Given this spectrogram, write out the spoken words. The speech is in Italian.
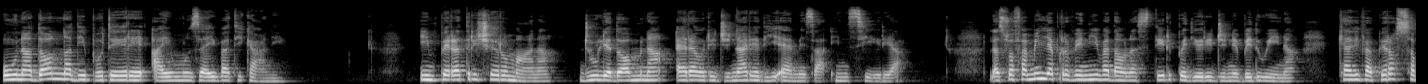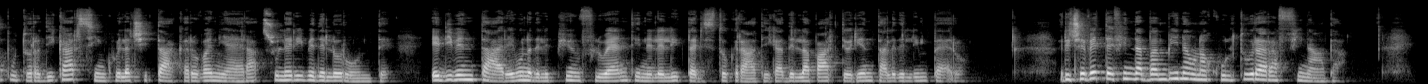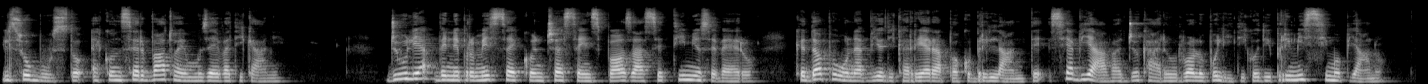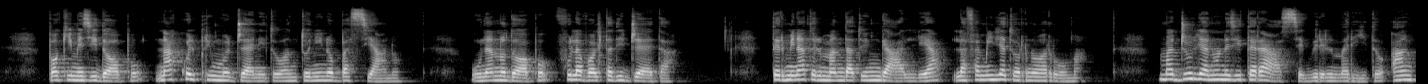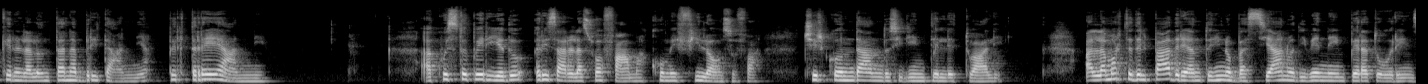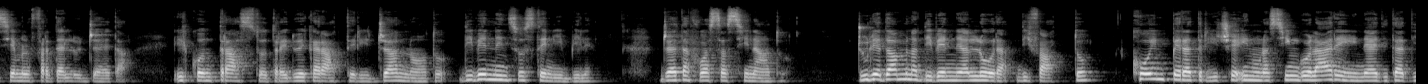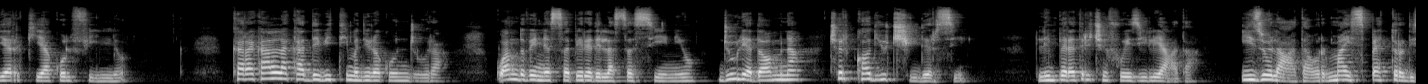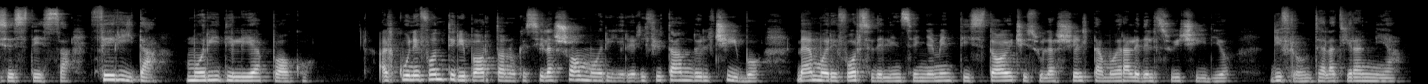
Una donna di potere ai Musei Vaticani. Imperatrice romana, Giulia Domna era originaria di Emesa, in Siria. La sua famiglia proveniva da una stirpe di origine beduina, che aveva però saputo radicarsi in quella città carovaniera sulle rive dell'Oronte e diventare una delle più influenti nell'elite aristocratica della parte orientale dell'impero. Ricevette fin da bambina una cultura raffinata il suo busto è conservato ai Musei Vaticani. Giulia venne promessa e concessa in sposa a Settimio Severo, che dopo un avvio di carriera poco brillante si avviava a giocare un ruolo politico di primissimo piano. Pochi mesi dopo nacque il primogenito Antonino Bassiano. Un anno dopo fu la volta di Geta. Terminato il mandato in Gallia, la famiglia tornò a Roma ma Giulia non esiterà a seguire il marito anche nella lontana Britannia per tre anni. A questo periodo risale la sua fama come filosofa, circondandosi di intellettuali. Alla morte del padre Antonino Bassiano divenne imperatore insieme al fratello Geta. Il contrasto tra i due caratteri già noto divenne insostenibile. Geta fu assassinato. Giulia Domna divenne allora, di fatto, co-imperatrice in una singolare e inedita diarchia col figlio. Caracalla cadde vittima di una congiura. Quando venne a sapere dell'assassinio, Giulia Domna cercò di uccidersi. L'imperatrice fu esiliata, isolata, ormai spettro di se stessa, ferita, morì di lì a poco. Alcune fonti riportano che si lasciò morire rifiutando il cibo, memore forse degli insegnamenti stoici sulla scelta morale del suicidio, di fronte alla tirannia.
